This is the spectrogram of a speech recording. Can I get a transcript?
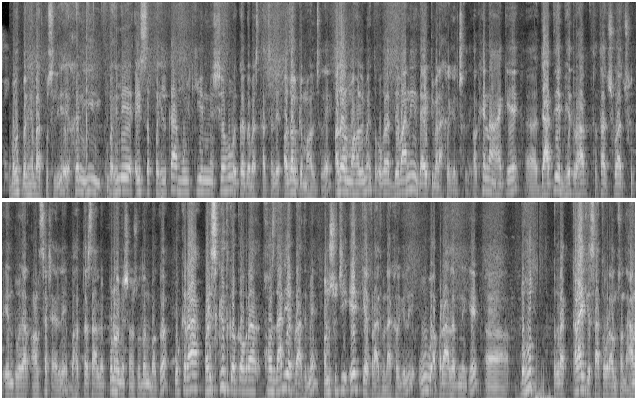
छै? बहुत बढ़िया बात पुछलियै। एखन ई पहिले एहि सब पहिलका मुल्कियन में सेहो एकर व्यवस्था छलै अदल के महल छलै। अदल महल में तऽ ओकरा देवानी दायित्व में राखल गेल छलै। अखन अहाँके अ, जातीय भेदभाव तथा छुआछूत एन दू हजार अड़सठ एलै बहत्तर साल में पुनः ओहिमे संशोधन भऽ कऽ ओकरा परिष्कृत कऽ कऽ ओकरा फौजदारी अपराध में अनुसूची एक के अपराध में राखल गेलै। उ अपराध अपने के अ, बहुत कड़ाई के साथ अनुसंधान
